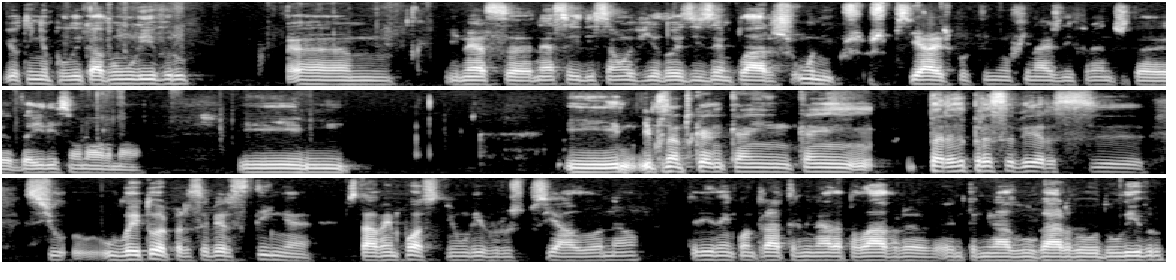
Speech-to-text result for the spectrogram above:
eu tinha publicado um livro um, e nessa, nessa edição havia dois exemplares únicos, especiais, porque tinham finais diferentes da, da edição normal. E, e, e portanto, quem, quem, quem, para, para saber se, se o, o, leitor, para saber se tinha, estava em posse de um livro especial ou não, teria de encontrar determinada palavra em determinado lugar do, do livro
